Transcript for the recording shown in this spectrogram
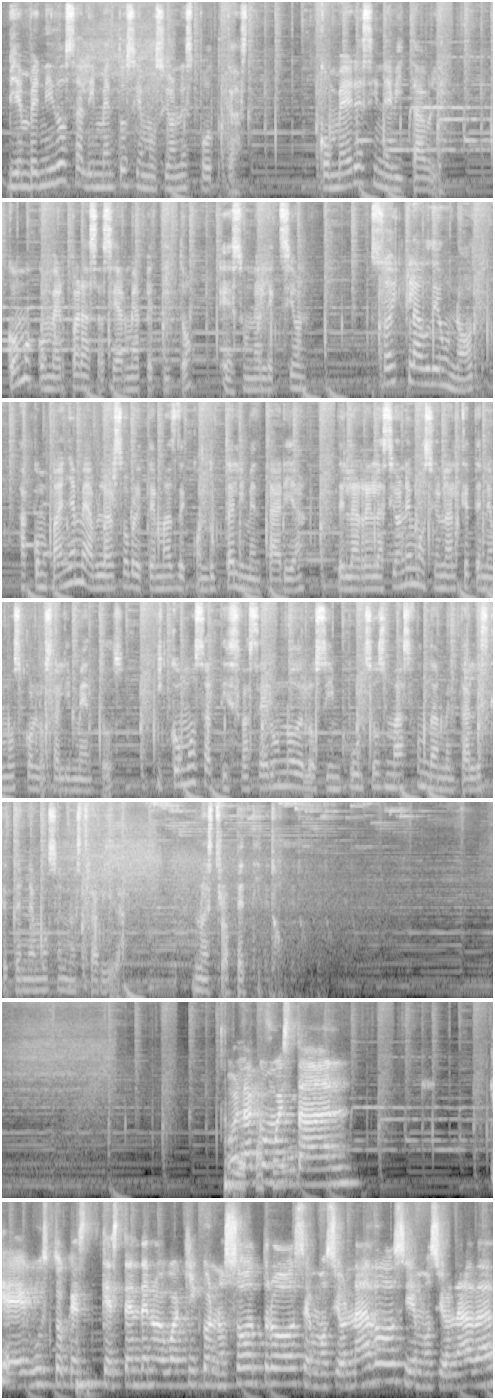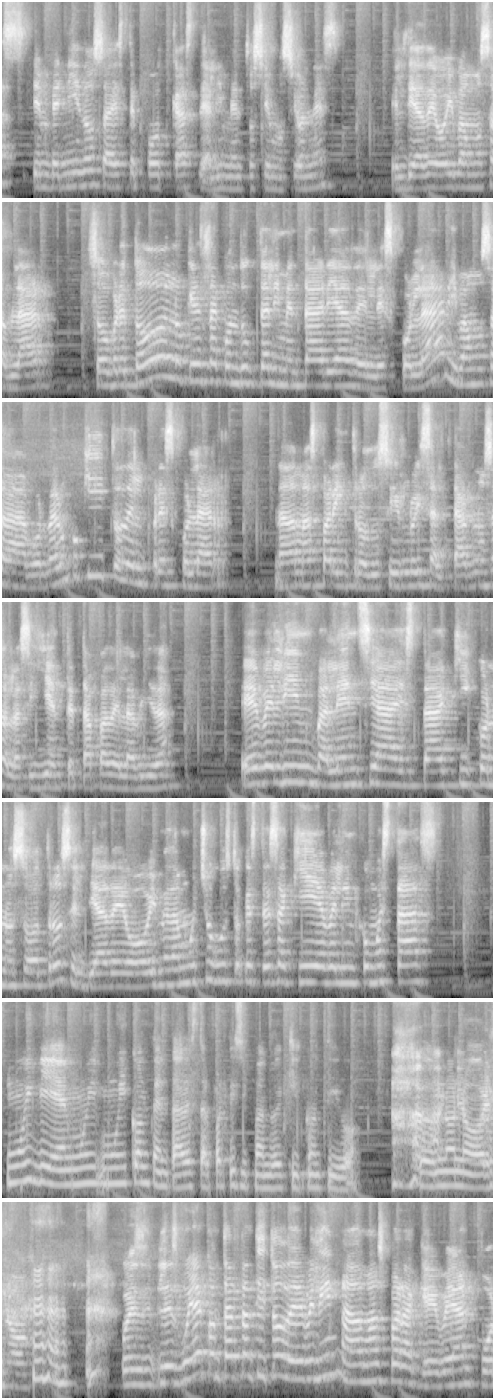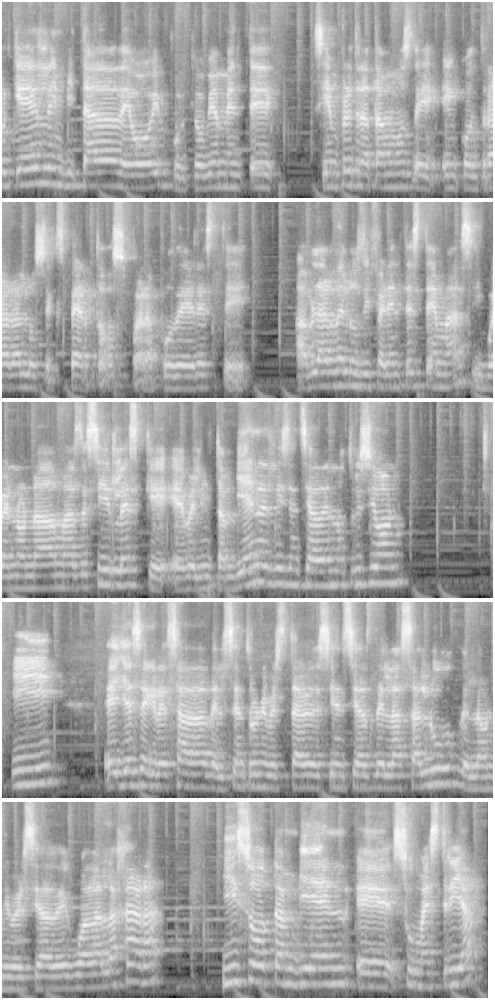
Bienvenidos a Alimentos y Emociones Podcast. Comer es inevitable. ¿Cómo comer para saciar mi apetito? Es una elección. Soy Claudia Unot. Acompáñame a hablar sobre temas de conducta alimentaria, de la relación emocional que tenemos con los alimentos y cómo satisfacer uno de los impulsos más fundamentales que tenemos en nuestra vida, nuestro apetito. Hola, ¿cómo están? Qué gusto que, estén de nuevo aquí con nosotros, emocionados y emocionadas. Bienvenidos a este podcast de Alimentos y Emociones. El día de hoy vamos a hablar sobre todo lo que es la conducta alimentaria del escolar y vamos a abordar un poquito del preescolar, nada más para introducirlo y saltarnos a la siguiente etapa de la vida. Evelyn Valencia está aquí con nosotros el día de hoy. Me da mucho gusto que estés aquí, Evelyn. ¿Cómo estás? Muy bien, muy, muy contenta de estar participando aquí contigo. Fue un honor. Pues les voy a contar tantito de Evelyn, nada más para que vean por qué es la invitada de hoy, porque obviamente siempre tratamos de encontrar a los expertos para poder este, hablar de los diferentes temas. Y bueno, nada más decirles que Evelyn también es licenciada en nutrición y ella es egresada del Centro Universitario de Ciencias de la Salud de la Universidad de Guadalajara. Hizo también eh, su maestría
